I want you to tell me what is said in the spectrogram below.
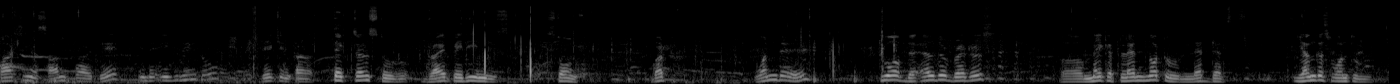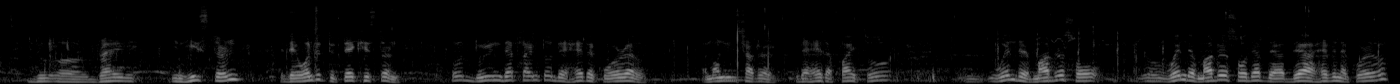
passed in the sun for a day, in the evening though, they can take turns to dry paddy in these stones. But one day, two of the elder brothers uh, make a plan not to let that youngest one to do uh, dry in his turn. They wanted to take his turn. So during that time, though, they had a quarrel among each other. They had a fight. So when their mother saw, when their mother saw that they are, they are having a quarrel,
